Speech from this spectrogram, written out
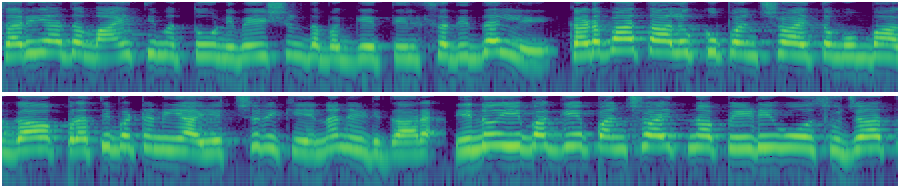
ಸರಿಯಾದ ಮಾಹಿತಿ ಮತ್ತು ನಿವೇಶನದ ಬಗ್ಗೆ ತಿಳಿಸದಿದ್ದಲ್ಲಿ ಕಡಬ ತಾಲೂಕು ಪಂಚಾಯತ್ ಮುಂಭಾಗ ಪ್ರತಿಭಟನೆಯ ಎಚ್ಚರಿಕೆಯನ್ನ ನೀಡಿದ್ದಾರೆ. ಇನ್ನು ಈ ಬಗ್ಗೆ ಪಂಚಾಯತ್ನ ಪಿಡಿಒ ಸುಜಾತ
